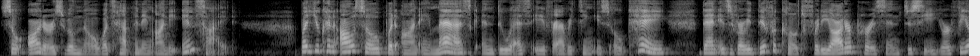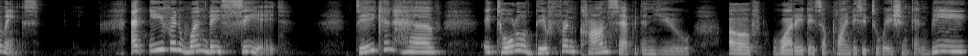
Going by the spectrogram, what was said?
so others will know what's happening on the inside. But you can also put on a mask and do as if everything is okay, then it's very difficult for the other person to see your feelings. And even when they see it, they can have a total different concept than you of what a disappointing situation can be,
